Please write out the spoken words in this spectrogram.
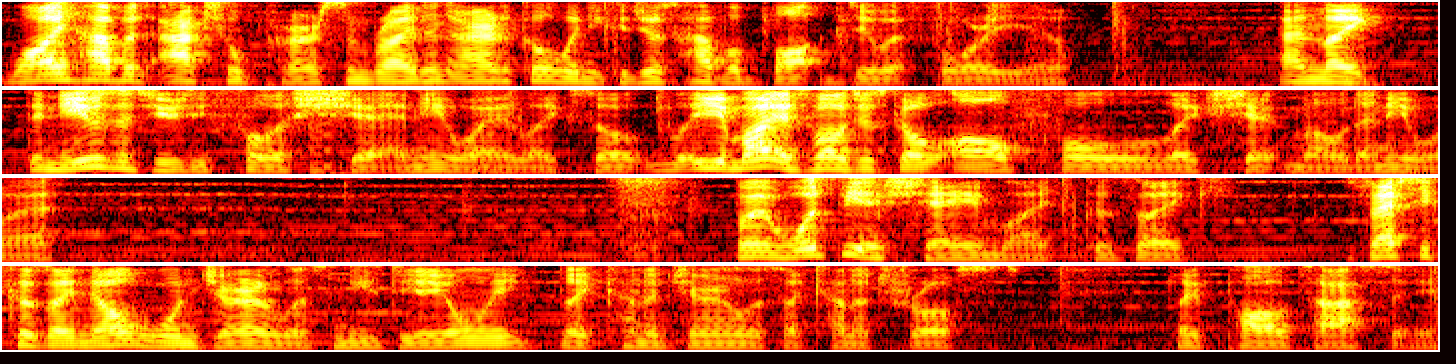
why have an actual person write an article when you could just have a bot do it for you? And, like, the news is usually full of shit anyway, like, so you might as well just go all full, like, shit mode anyway. But it would be a shame, like, because, like, especially because I know one journalist, and he's the only, like, kind of journalist I kind of trust, like, Paul Tassi.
